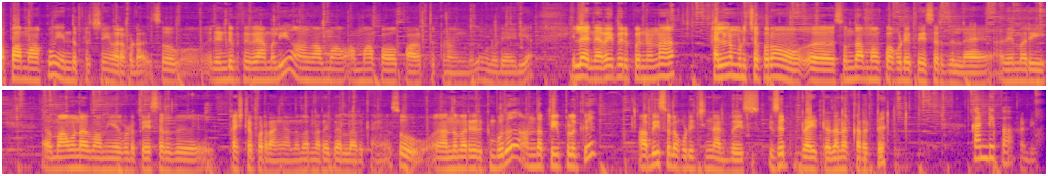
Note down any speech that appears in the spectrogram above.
அப்பா அம்மாவுக்கும் எந்த பிரச்சனையும் வரக்கூடாது. ஸோ ரெண்டு ஃபேமிலியும் அவங்க அம்மா அம்மா அப்பாவை பார்த்துக்கணும் என்பது உங்களுடைய ஐடியா இல்லை நிறைய பேர் இப்போ என்னென்னா கல்யாணம் முடிச்சப்பறம் சொந்த அம்மா அப்பா கூட பேசுறது இல்ல அதே மாதிரி மாமனார் மாமியார் கூட பேசுறது கஷ்டப்படுறாங்க. அந்த மாதிரி நிறைய பேர்லாம் இருக்காங்க. ஸோ அந்த மாதிரி இருக்கும்போது அந்த பீப்புளுக்கு அப்படி சொல்லக்கூடிய சின்ன அட்வைஸ் இஸ் இட் ரைட் அதானே கரெக்டு கண்டிப்பா. கண்டிப்பாக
